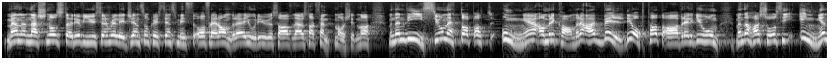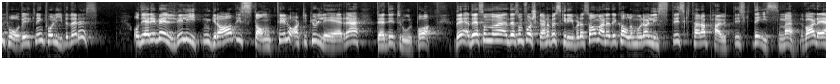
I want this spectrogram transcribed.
men, National Study of Youth and Religion, som Christian Smith og flere andre gjorde i USA Det er jo snart 15 år siden nå. Men den viser jo nettopp at unge amerikanere er veldig opptatt av religion. Men det har så å si ingen påvirkning på livet deres. Og de er i veldig liten grad i stand til å artikulere det de tror på. Det, det, som, det, som, forskerne beskriver det som, er det de kaller moralistisk terapeutisk deisme. Hva er det?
